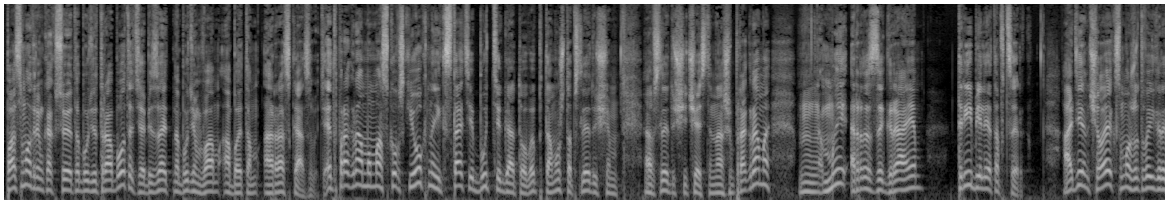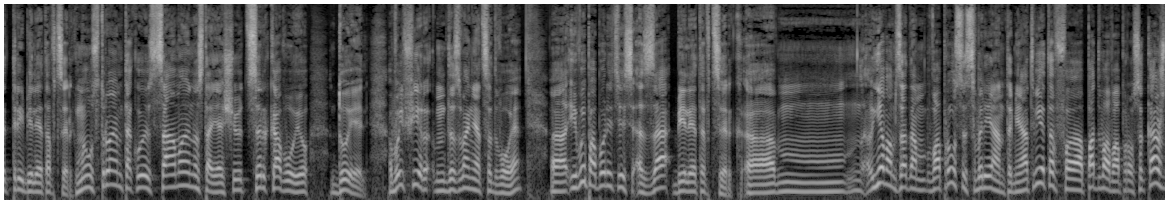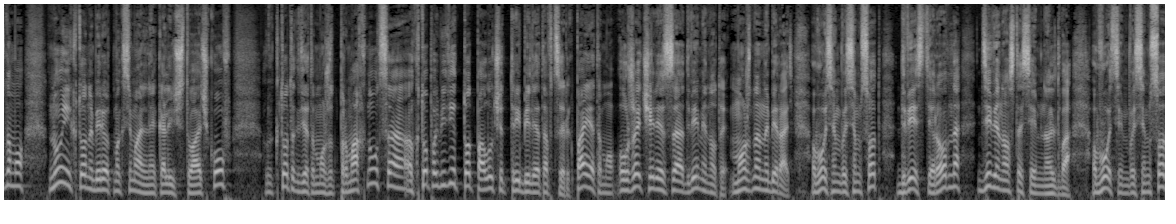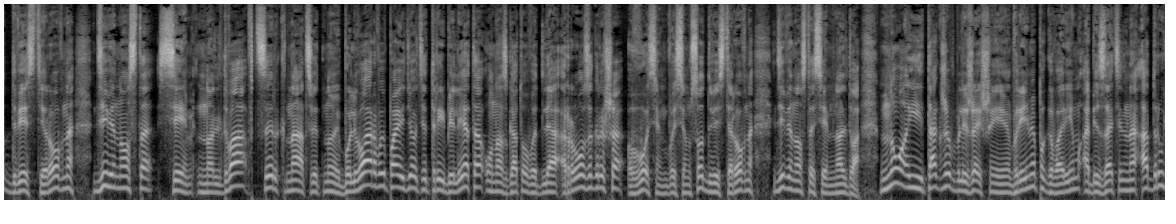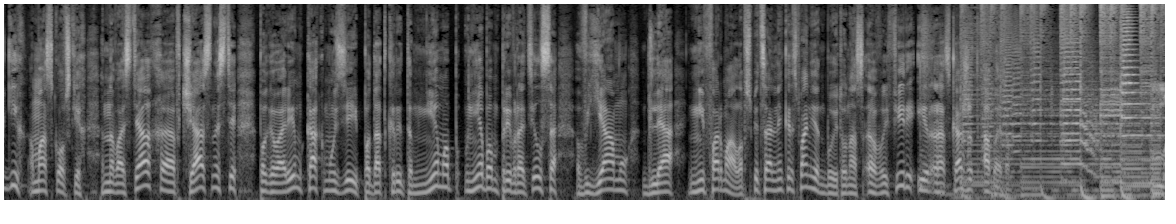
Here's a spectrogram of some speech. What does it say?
Посмотрим, как все это будет работать. Обязательно будем вам об этом рассказывать. Это программа «Московские окна». И, кстати, будьте готовы, потому что в, следующем, в следующей части нашей программы мы разыграем три билета в цирк. Один человек сможет выиграть три билета в цирк. Мы устроим такую самую настоящую цирковую дуэль. В эфир дозвонятся двое, э, и вы поборетесь за билеты в цирк. Э, я вам задам вопросы с вариантами ответов, э, по два вопроса каждому. Ну и кто наберет максимальное количество очков, кто-то где-то может промахнуться. Кто победит, тот получит три билета в цирк. Поэтому уже через две минуты можно набирать 8 800 200 ровно 9702. 8 8 800 200 ровно 9702. В цирк на Цветной бульвар вы пойдете. Три билета у нас готовы для розыгрыша. 8 800 200 ровно 9702. Ну и также в ближайшее время поговорим обязательно о других московских новостях. В частности, поговорим, как музей под открытым небом превратился в яму для неформалов. Специальный корреспондент будет у нас в эфире и расскажет об этом.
